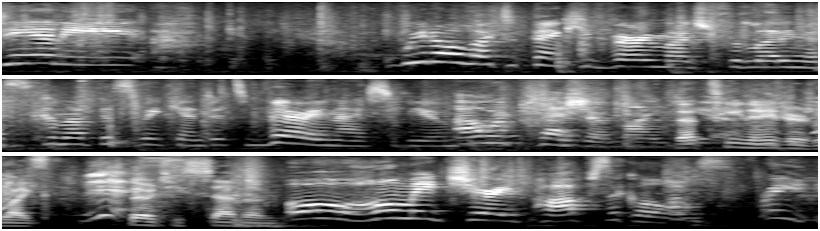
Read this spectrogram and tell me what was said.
Danny, we'd all like to thank you very much for letting us come up this weekend. It's very nice of you. Our pleasure, my dear. That teenager's like this? 37. Oh, homemade cherry popsicles. Great.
